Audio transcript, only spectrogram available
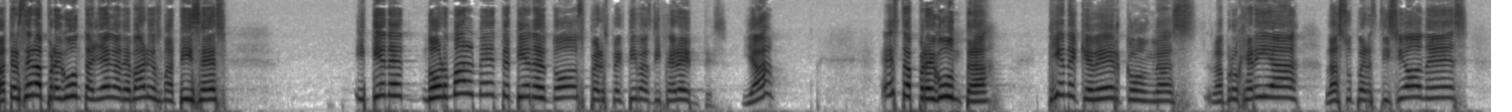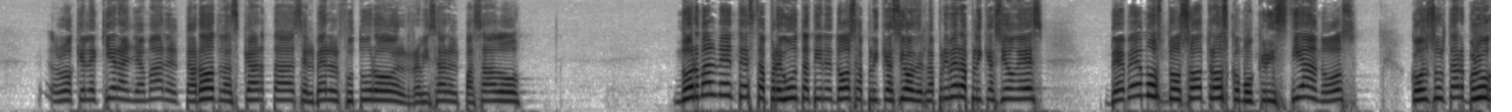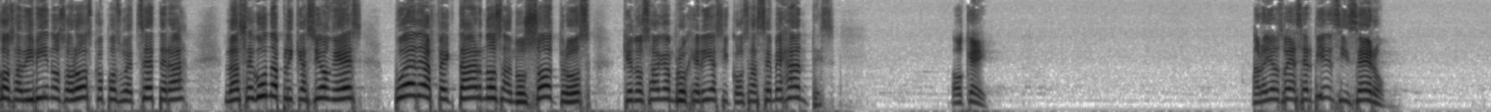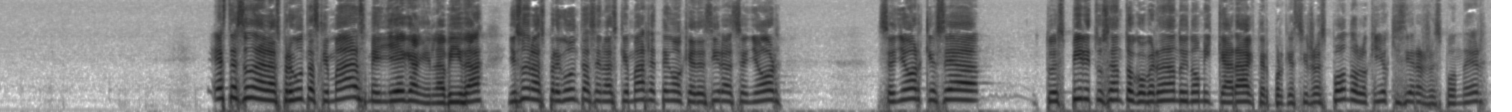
La tercera pregunta llega de varios matices y tiene, normalmente tiene dos perspectivas diferentes, ¿ya? Esta pregunta tiene que ver con las, la brujería, las supersticiones, lo que le quieran llamar, el tarot, las cartas, el ver el futuro, el revisar el pasado. Normalmente esta pregunta tiene dos aplicaciones. La primera aplicación es, ¿debemos nosotros como cristianos consultar brujos, adivinos, horóscopos o etcétera? La segunda aplicación es, ¿puede afectarnos a nosotros que nos hagan brujerías y cosas semejantes? Ok. Ahora yo les voy a ser bien sincero. Esta es una de las preguntas que más me llegan en la vida y es una de las preguntas en las que más le tengo que decir al Señor, Señor, que sea tu Espíritu Santo gobernando y no mi carácter, porque si respondo lo que yo quisiera responder,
